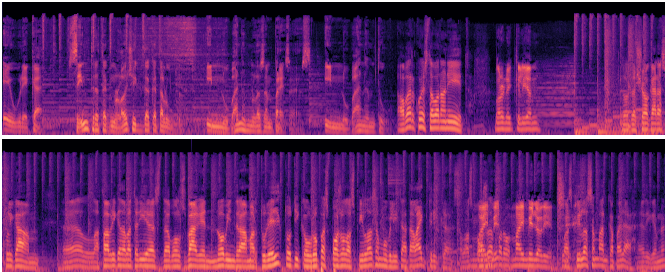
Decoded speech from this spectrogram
Eurecat, centre tecnològic de Catalunya. Innovant amb les empreses. Innovant amb tu. Albert Cuesta, bona nit. Bona nit, Kilian. Doncs això que ara explicàvem, eh, la fàbrica de bateries de Volkswagen no vindrà a Martorell, tot i que Europa es posa les piles en mobilitat elèctrica. Se les Mai, posa, mi- però mai millor dit. Sí. les piles se'n van cap allà, eh, diguem-ne.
